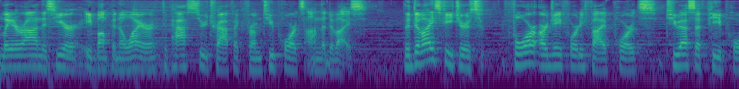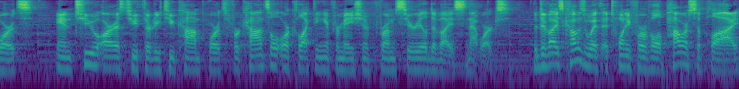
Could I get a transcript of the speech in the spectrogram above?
later on this year, a bump in a wire to pass through traffic from two ports on the device. The device features four RJ45 ports, two SFP ports, and two RS-232 COM ports for console or collecting information from serial device networks. The device comes with a 24 volt power supply,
